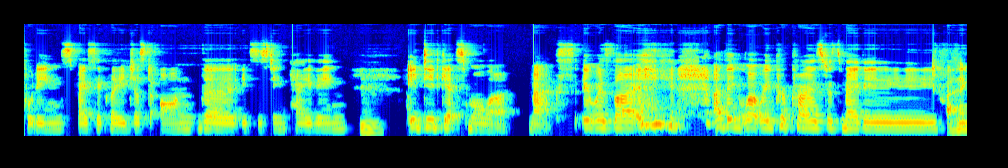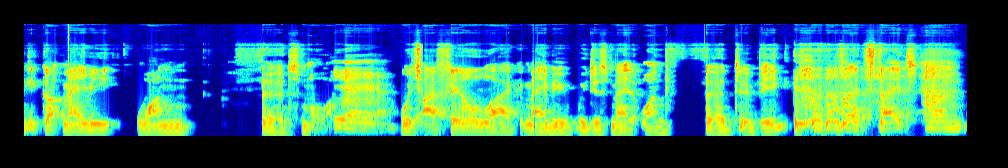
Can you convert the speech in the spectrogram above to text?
footings, basically just on the existing paving. Mm. It did get smaller, Max. It was like, I think what we proposed was maybe, I think it got maybe one third smaller, yeah, yeah. which yeah. I feel like maybe we just made it one third too big for the first stage. um,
